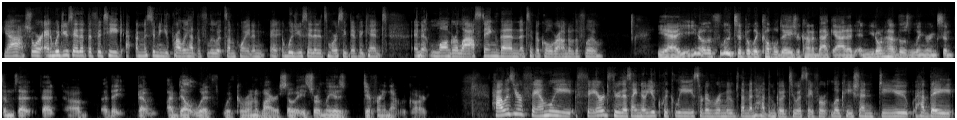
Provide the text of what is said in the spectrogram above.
Yeah sure. And would you say that the fatigue i'm assuming you probably had the flu at some point and, and would you say that it's more significant and it longer lasting than a typical round of the flu? Yeah you, know the flu typically a couple days you're kind of back at it and you don't have those lingering symptoms that that um, that that i've dealt with with coronavirus so it certainly is different in that regard how has your family fared through this? I know you quickly sort of removed them and had them go to a safer location. Do you have they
